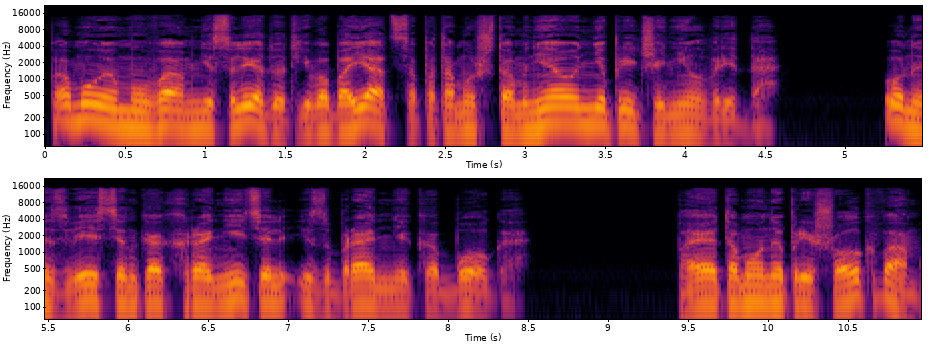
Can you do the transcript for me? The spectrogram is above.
По-моему, вам не следует его бояться, потому что мне он не причинил вреда. Он известен как хранитель избранника Бога. Поэтому он и пришел к вам,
